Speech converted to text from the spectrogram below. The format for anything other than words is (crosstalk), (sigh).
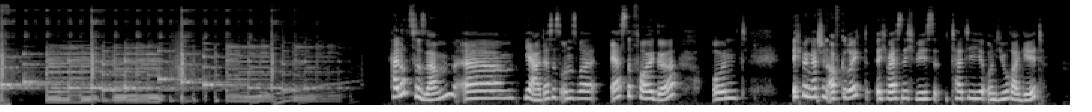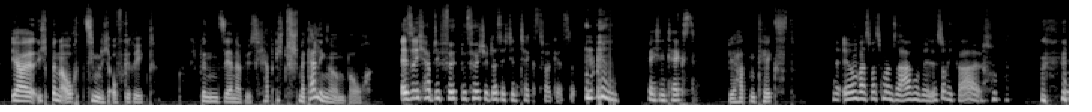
Hallo zusammen. Ähm, ja, das ist unsere erste Folge und ich bin ganz schön aufgeregt. Ich weiß nicht, wie es Tati und Jura geht. Ja, ich bin auch ziemlich aufgeregt. Ich bin sehr nervös. Ich habe echt Schmetterlinge im Bauch. Also ich habe befürchtet, dass ich den Text vergesse. (clears throat) Welchen Text? Wir hatten Text. Na, Irgendwas, was man sagen will, ist doch egal. (laughs)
